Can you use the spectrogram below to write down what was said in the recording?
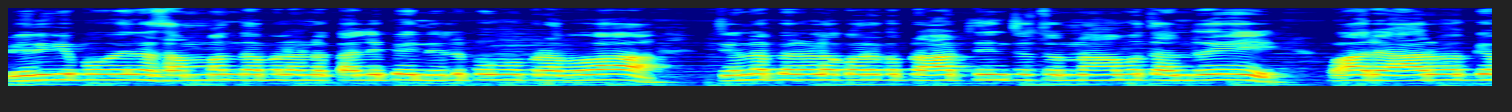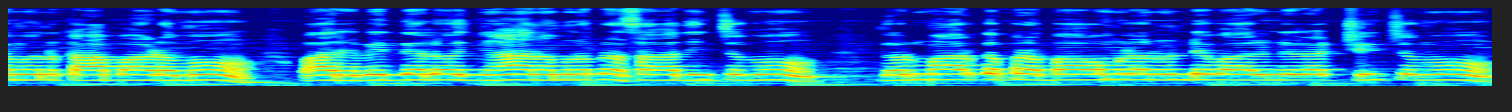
విరిగిపోయిన సంబంధములను కలిపి నిలుపుము ప్రభువా. చిన్నపిల్లల కొరకు ప్రార్థించుచున్నాము తండ్రి. వారి ఆరోగ్యమును కాపాడము. వారి విద్యలో జ్ఞానమును ప్రసాదించుము. దుర్మార్గ ప్రభావముల నుండి వారిని రక్షించుము.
